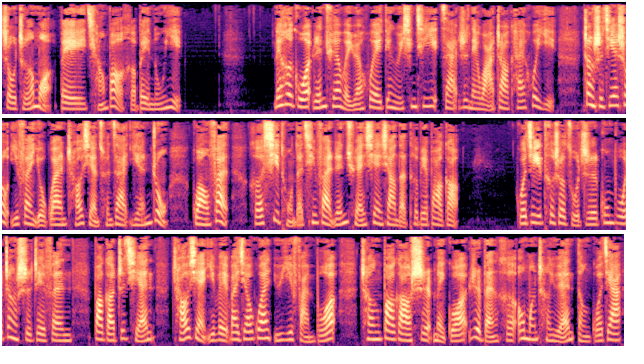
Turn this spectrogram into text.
受折磨、被强暴和被奴役。联合国人权委员会定于星期一在日内瓦召开会议，正式接受一份有关朝鲜存在严重、广泛和系统的侵犯人权现象的特别报告。国际特赦组织公布正式这份报告之前，朝鲜一位外交官予以反驳，称报告是美国、日本和欧盟成员等国家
